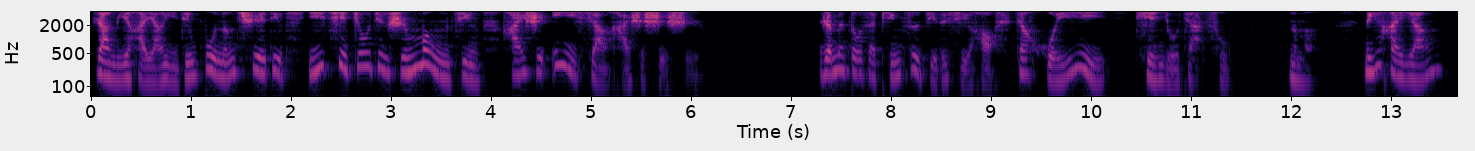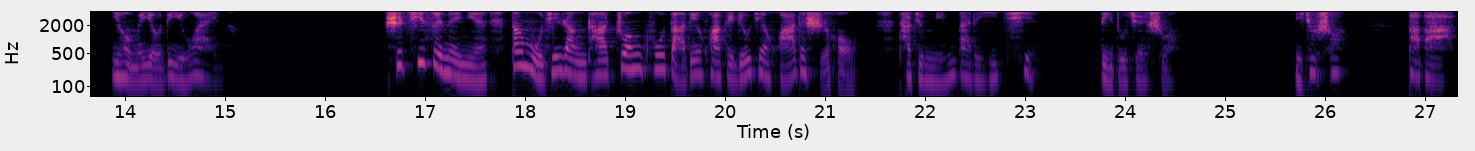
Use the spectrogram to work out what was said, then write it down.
让李海洋已经不能确定一切究竟是梦境还是臆想还是事实。人们都在凭自己的喜好将回忆添油加醋，那么李海洋有没有例外呢？十七岁那年，当母亲让他装哭打电话给刘建华的时候，他就明白了一切。李杜鹃说：“你就说，爸爸，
